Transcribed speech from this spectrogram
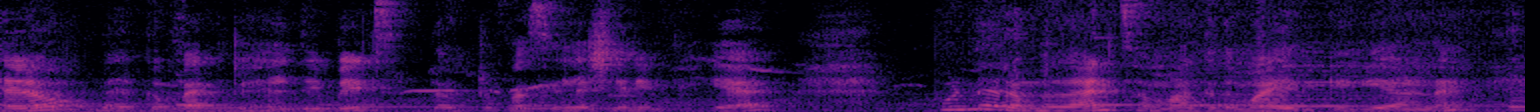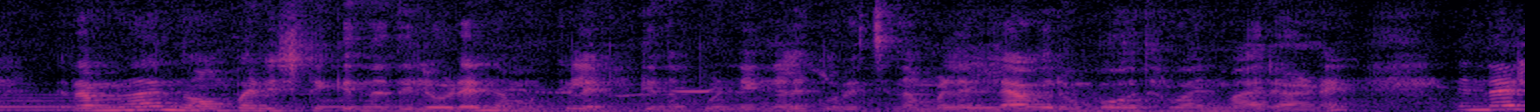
Hello welcome back to healthy bits doctor Fazeela Sharif here പുണ്യ റമദാൻ സമാഗതമായിരിക്കുകയാണ്. റമദാൻ നോമ്പ് അനുഷ്ഠിക്കുന്നതിലൂടെ നമുക്ക് ലഭിക്കുന്ന പുണ്യങ്ങളെക്കുറിച്ച് നമ്മൾ എല്ലാവരും ബോധവാന്മാരാണ്. എന്നാൽ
